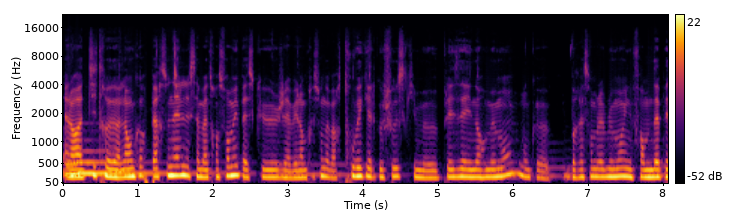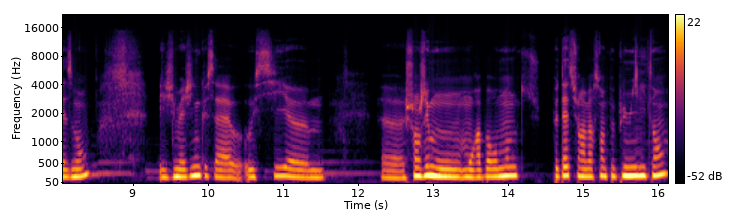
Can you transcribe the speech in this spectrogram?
Alors à titre là encore personnel, ça m'a transformé parce que j'avais l'impression d'avoir trouvé quelque chose qui me plaisait énormément, donc euh, vraisemblablement une forme d'apaisement. Et j'imagine que ça a aussi changer mon, mon, rapport au monde peut-être sur un versant un peu plus militant.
